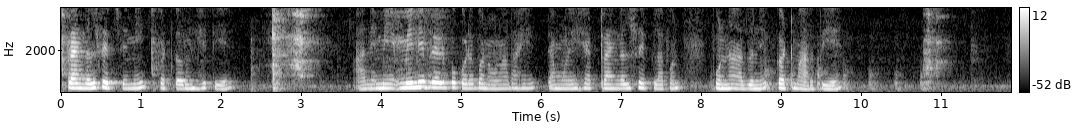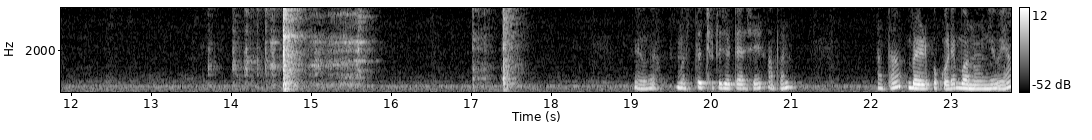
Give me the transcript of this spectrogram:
ट्रँगल शेपचे मी कट करून घेते आणि मी मिनी ब्रेड पकोडे बनवणार आहे. त्यामुळे ह्या ट्रँगल शेपला पण पुन्हा अजून एक कट मारतीये. मस्त छोटे छोटे असे आपण आता ब्रेड पकोडे बनवून घेऊया.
